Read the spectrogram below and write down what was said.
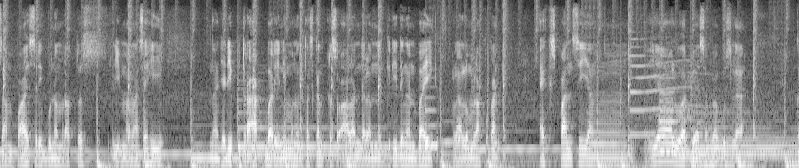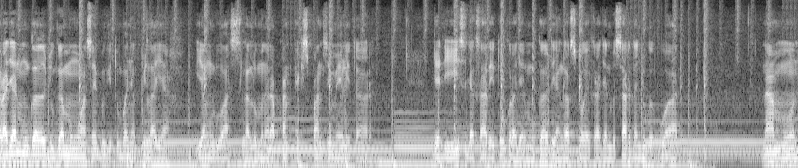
sampai 1605 Masehi. Nah, jadi putra Akbar ini menuntaskan persoalan dalam negeri dengan baik, lalu melakukan ekspansi yang ya luar biasa bagus lah. Kerajaan Mughal juga menguasai begitu banyak wilayah yang luas lalu menerapkan ekspansi militer. Jadi sejak saat itu kerajaan Mughal dianggap sebagai kerajaan besar dan juga kuat. Namun,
